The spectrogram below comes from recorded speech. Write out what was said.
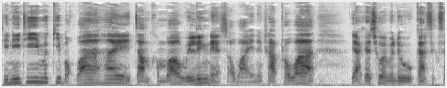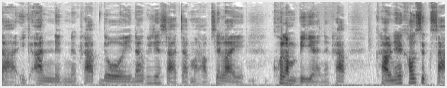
ทีนี้ที่เมื่อกี้บอกว่าให้จำคำว่า willingness เอาไว้นะครับ เพราะว่า อยากจะชวนมาดูการศึกษาอีกอันหนึ่งนะครับ โดยนักวิทยาศาสตร์จากมหาวิทยาลัยโคลัมเบียนะครับ คราวนี้เขาศึกษา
